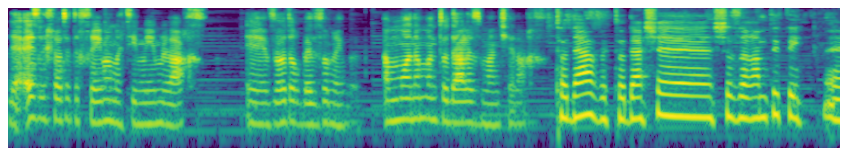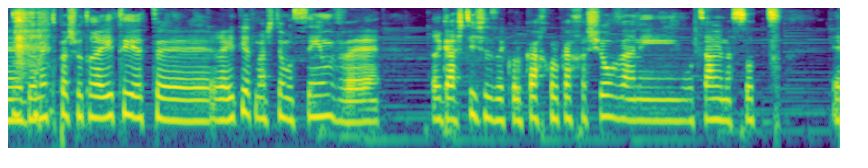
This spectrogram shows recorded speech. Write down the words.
להעז לחיות את החיים המתאימים לך, אה, ועוד הרבה דברים. המון המון תודה על הזמן שלך. תודה, ותודה ש... שזרמת איתי. אה, באמת פשוט ראיתי את, אה, ראיתי את מה שאתם עושים, והרגשתי שזה כל כך כל כך חשוב, ואני רוצה לנסות אה,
